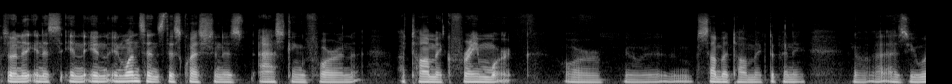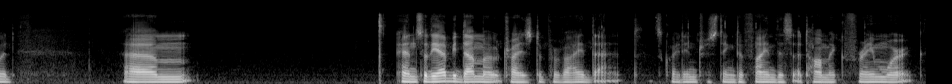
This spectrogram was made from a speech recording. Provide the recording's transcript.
so in, a, in, a, in, in, in one sense, this question is asking for an atomic framework, or, you know, subatomic, depending, you know, as you would. Um, and so the Abhidhamma tries to provide that. It's quite interesting to find this atomic framework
